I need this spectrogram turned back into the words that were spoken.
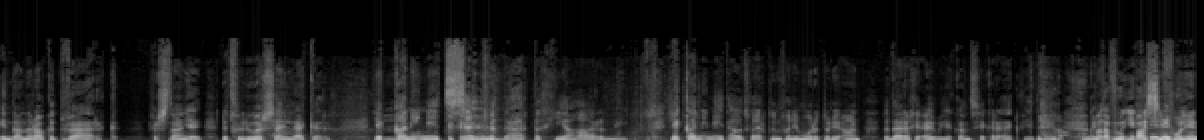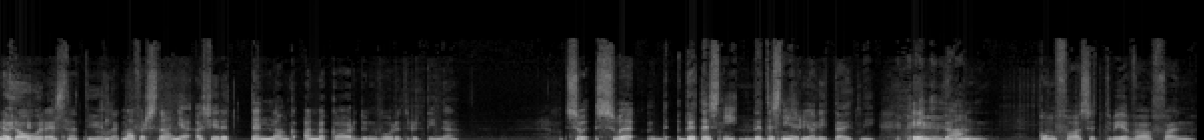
En dan raak dit werk Verstaan jy? Dit verloor sy lekker. Jy kan nie net sit vir 30 jaar nie. Jy kan nie net houtwerk doen van die môre tot die aand. Vir 30 jaar, jy kan seker ek weet nie. Met hoe passievol jy nou daaroor is natuurlik. Maar verstaan jy, as jy dit te lank aan mekaar doen, word dit rotine. So so dit is nie dit is nie 'n realiteit nie. En dan kom fase 2 waarvan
